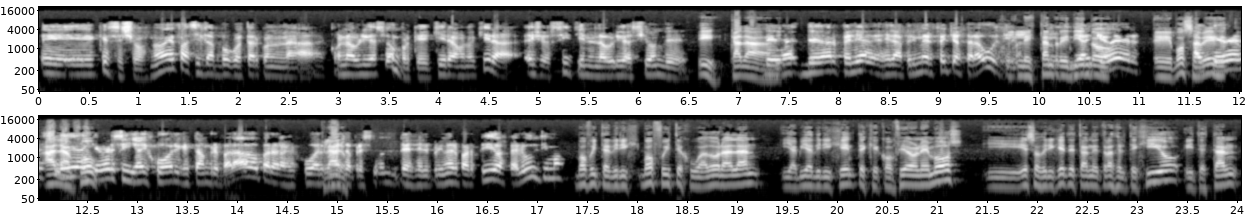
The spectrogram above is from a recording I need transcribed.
eh, qué sé yo, no es fácil tampoco estar con la, con la obligación, porque quiera o no quiera, ellos sí tienen la obligación de, cada... de, dar pelea desde la primera fecha hasta la última. Le están rindiendo, hay que ver, eh, vos sabés, hay que, ver, si hay jugadores que están preparados para jugar con esa presión desde el primer partido hasta el último. Vos fuiste, vos fuiste jugador, Alan, y había dirigentes que confiaron en vos, y esos dirigentes están detrás del tejido y te están,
